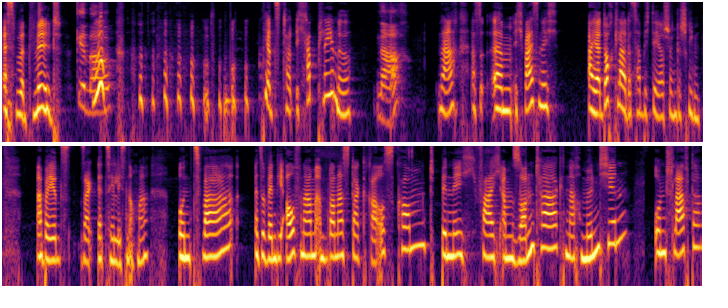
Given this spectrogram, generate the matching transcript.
Es wird wild. Genau. Jetzt, hat- ich habe Pläne. Nach? Nach, also, ähm, ich weiß nicht. Ah ja, doch, klar, das habe ich dir ja schon geschrieben. Aber jetzt erzähle ich es nochmal. Und zwar, also wenn die Aufnahme am Donnerstag rauskommt, bin ich, fahre ich am Sonntag nach München und schlaf da.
